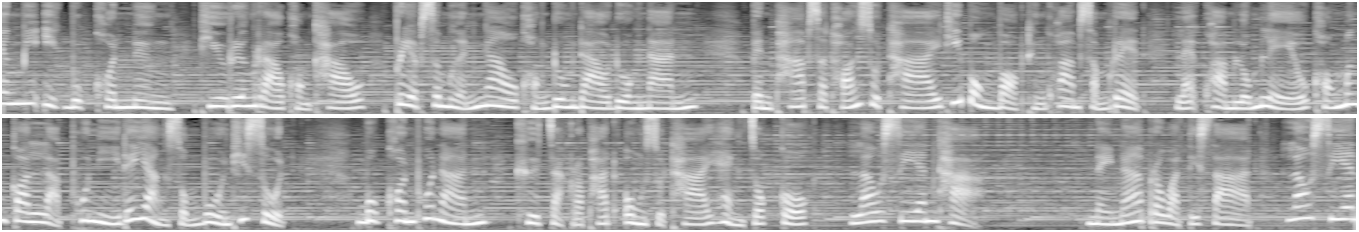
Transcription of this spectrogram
ยังมีอีกบุคคลหนึ่งที่เรื่องราวของเขาเปรียบเสมือนเงาของดวงดาวดวงนั้น เป็นภาพสะท้อนสุดท้ายที่บ่งบอกถึงความสำเร็จ และความล้มเหลวของมังกรหลับผู้นี้ได้อย่างสมบูรณ์ที่สุด บุคคลผู้นั้นคือจักรพรรดิองค์สุดท้ายแห่งจกกก เล่าเซียนค่ะ ในหน้าประวัติศาสตร์ เล่าเซียน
